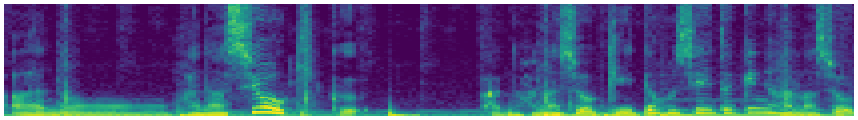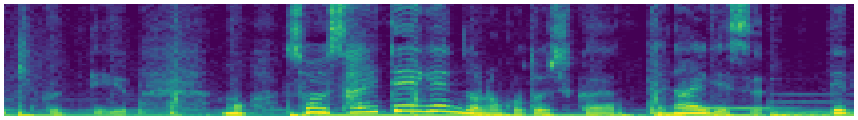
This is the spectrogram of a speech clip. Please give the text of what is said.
あの話を聞くあの話を聞いてほしい時に話を聞くっていうもうそういう最低限度のことしかやってないです。で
